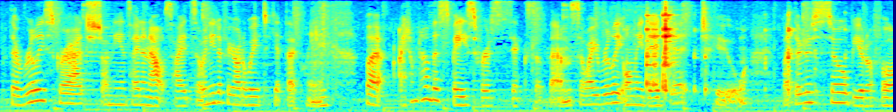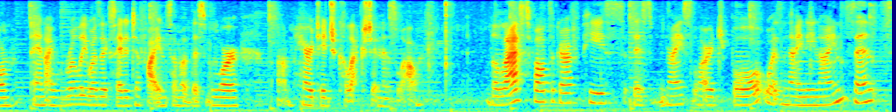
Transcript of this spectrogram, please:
but they're really scratched on the inside and outside, so I need to figure out a way to get that clean. But I don't have the space for six of them, so I really only did get two. But they're just so beautiful, and I really was excited to find some of this more um, heritage collection as well. The last Pfaltzgraff piece, this nice large bowl, was 99 cents.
